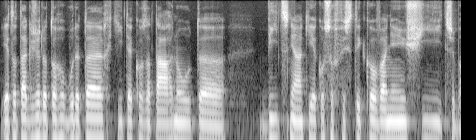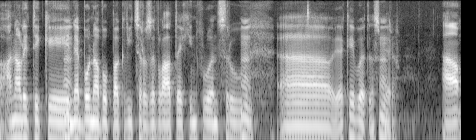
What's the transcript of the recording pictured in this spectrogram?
je to tak, že do toho budete chtít jako zatáhnout víc nějaký jako sofistikovanější třeba analytiky, hmm. nebo naopak víc rozevlátých influencerů. Hmm. Uh, jaký bude ten směr? Hmm. A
